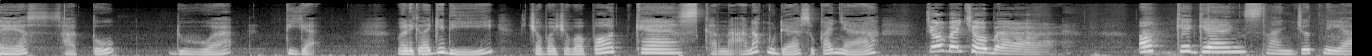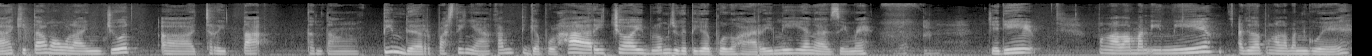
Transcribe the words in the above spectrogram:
Tes satu, dua, tiga. Balik lagi di coba-coba podcast karena anak muda sukanya coba-coba. Oke, gengs, lanjut nih ya. Kita mau lanjut eh, cerita tentang Tinder pastinya kan 30 hari coy, belum juga 30 hari nih ya nggak sih Meh? Jadi pengalaman ini adalah pengalaman gue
